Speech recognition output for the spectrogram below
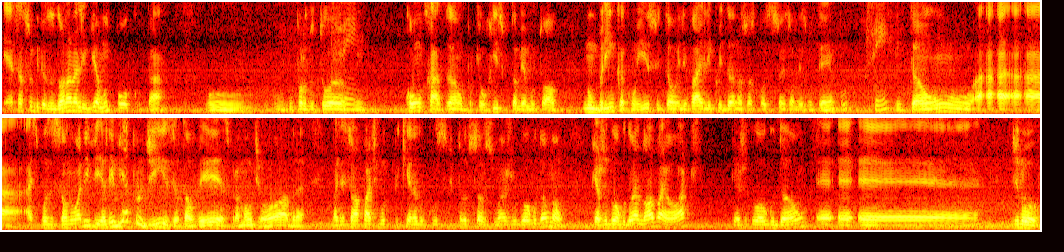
essa subida do dólar alivia muito pouco, tá? O, o produtor Sim com razão, porque o risco também é muito alto, não brinca com isso, então ele vai liquidando as suas posições ao mesmo tempo. Sim. Então a, a, a, a exposição não alivia. Alivia para o diesel, talvez, para a mão de obra, mas isso é uma parte muito pequena do custo de produção. Isso não ajuda o algodão, não. O que ajuda o algodão é Nova York, o que ajuda o algodão é, é, é de novo,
